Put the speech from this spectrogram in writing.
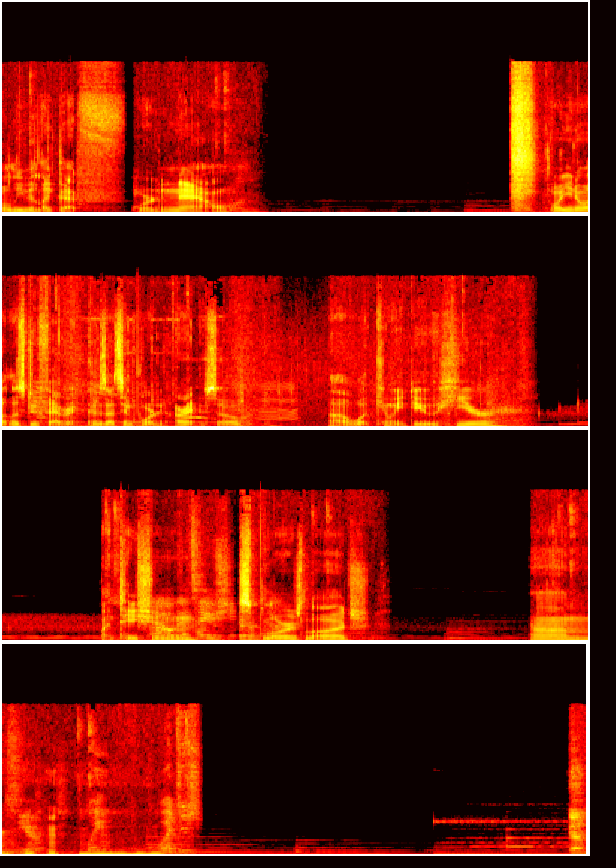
We'll leave it like that for now. Well, you know what? Let's do fabric, because that's important. Alright, so uh, what can we do here? Plantation, that's how you shave a Explorer's Lodge. Um, Wait, what is Yeah,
